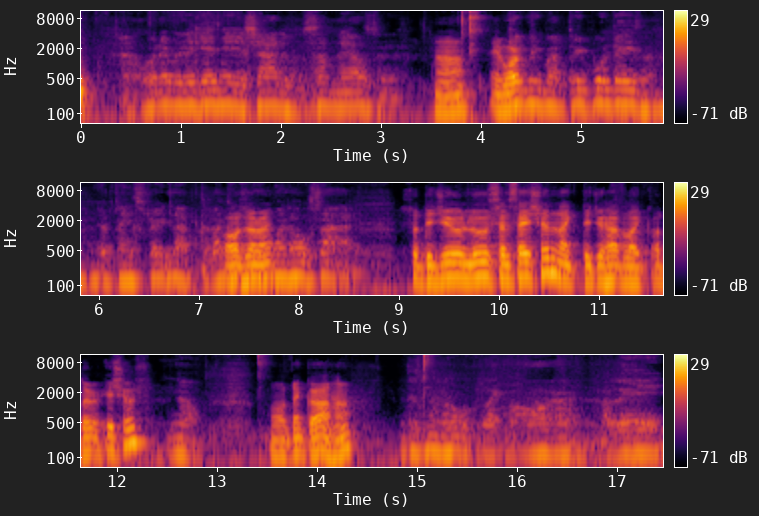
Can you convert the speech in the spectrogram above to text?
uh, whatever they gave me a shot and something else, and Uh huh. It it worked. took me about three, four days, and everything straightened up. 'cause I Oh, is that right? One whole side. So did you lose sensation? Like, did you have like other issues? No, Oh, thank God, huh? this one whole, like my arm, my leg,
